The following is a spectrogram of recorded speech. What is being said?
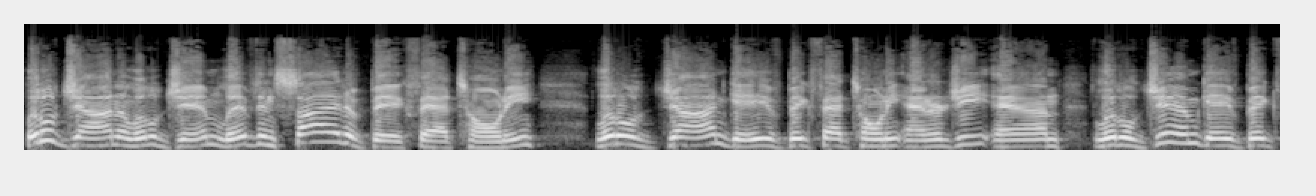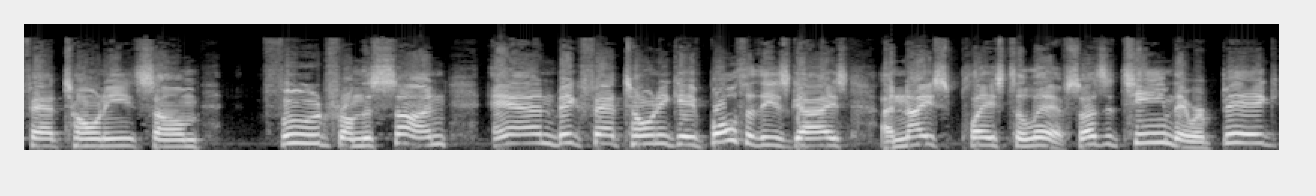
Little John and Little Jim lived inside of Big Fat Tony. Little John gave Big Fat Tony energy, and Little Jim gave Big Fat Tony some food from the sun, and Big Fat Tony gave both of these guys a nice place to live. So, as a team, they were big,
